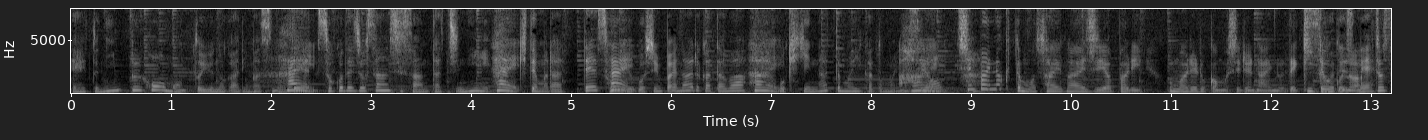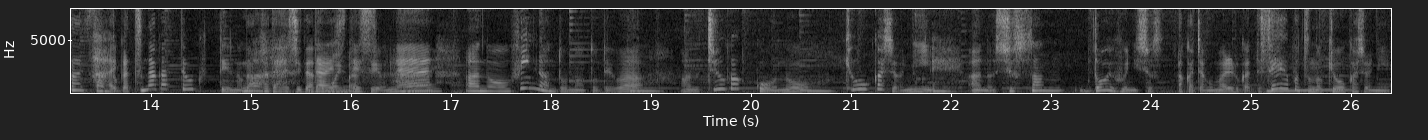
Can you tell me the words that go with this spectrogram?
えーと、妊婦訪問というのがありますので、はい、そこで助産師さんたちに来てもらって、はい、そういうご心配のある方は、お聞きになってもいいかと思いますよ、はい、心配なくても災害時やっぱり生まれるかもしれないので聞いておくのは、ね、助産師さんとかつながっておくっていうのが大事だと思います。よね。あのフィンランドなどでは、うん、あの中学校の教科書に、うん、あの出産どういうふうに赤ちゃんが生まれるかって生物の教科書に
